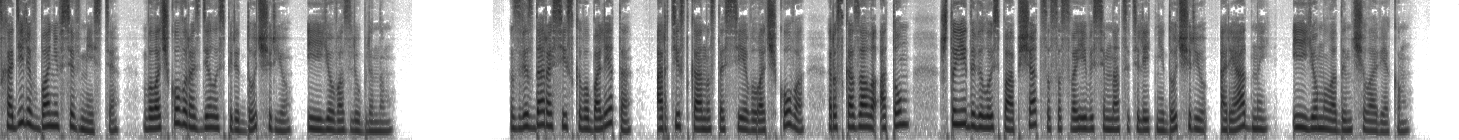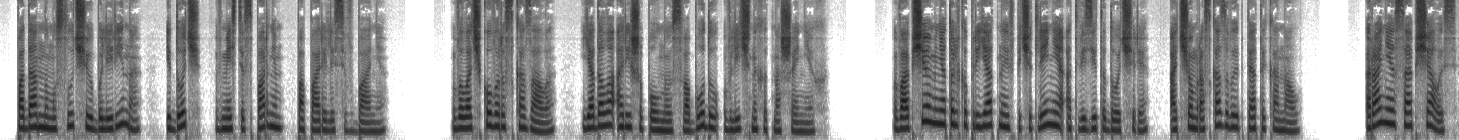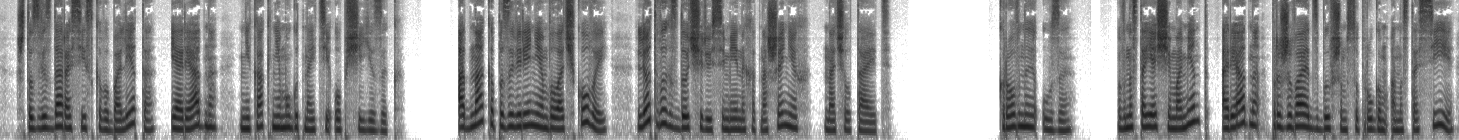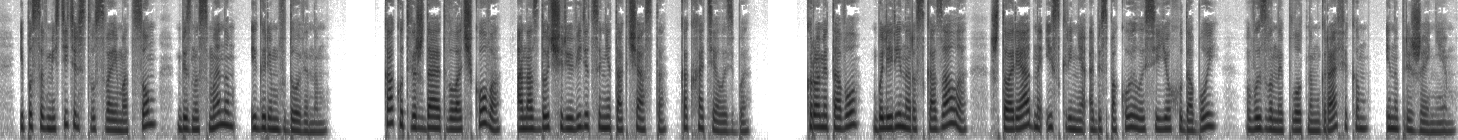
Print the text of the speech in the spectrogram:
Сходили в баню все вместе. Волочкова разделась перед дочерью и ее возлюбленным. Звезда российского балета, артистка Анастасия Волочкова, рассказала о том, что ей довелось пообщаться со своей 18-летней дочерью Ариадной и ее молодым человеком. По данному случаю балерина и дочь вместе с парнем попарились в бане. Волочкова рассказала, я дала Арише полную свободу в личных отношениях. Вообще у меня только приятные впечатления от визита дочери, о чем рассказывает Пятый канал. Ранее сообщалось, что звезда российского балета и Ариадна никак не могут найти общий язык. Однако, по заверениям Волочковой, лед в их с дочерью семейных отношениях начал таять. Кровные узы. В настоящий момент Ариадна проживает с бывшим супругом Анастасии и по совместительству своим отцом, бизнесменом Игорем Вдовиным. Как утверждает Волочкова, она с дочерью видится не так часто, как хотелось бы. Кроме того, балерина рассказала, что Ариадна искренне обеспокоилась ее худобой, вызванной плотным графиком и напряжением.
